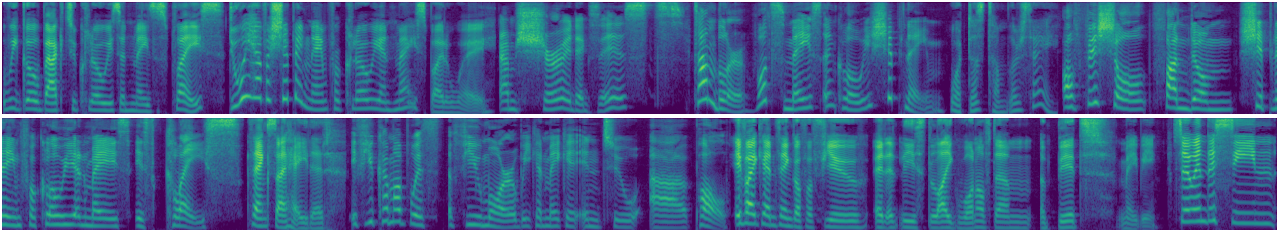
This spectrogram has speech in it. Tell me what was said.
we go back to Chloe's and Maze's place. Do we have a shipping name for Chloe and Maze, by the way? I'm sure it exists. Tumblr, what's Maze and Chloe's ship name? What does Tumblr say? Official fandom ship name for Chloe and Maze is Clace. Thanks, I hate it. If you come up with a few more, we can make it into uh, a poll. If I can think of a few, and at least like one of them a bit, maybe. So in this scene,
